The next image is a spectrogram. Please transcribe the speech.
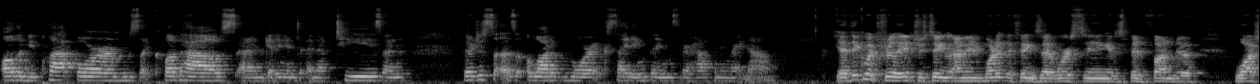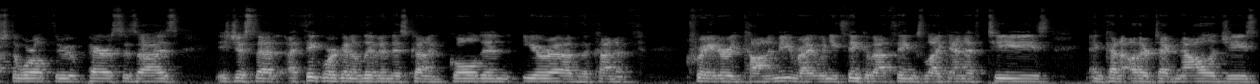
all the new platforms like Clubhouse and getting into NFTs. And there are just a lot of more exciting things that are happening right now. Yeah, I think what's really interesting, I mean, one of the things that we're seeing, and it's been fun to watch the world through Paris's eyes, is just that I think we're going to live in this kind of golden era of the kind of creator economy, right? When you think about things like NFTs and kind of other technologies,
